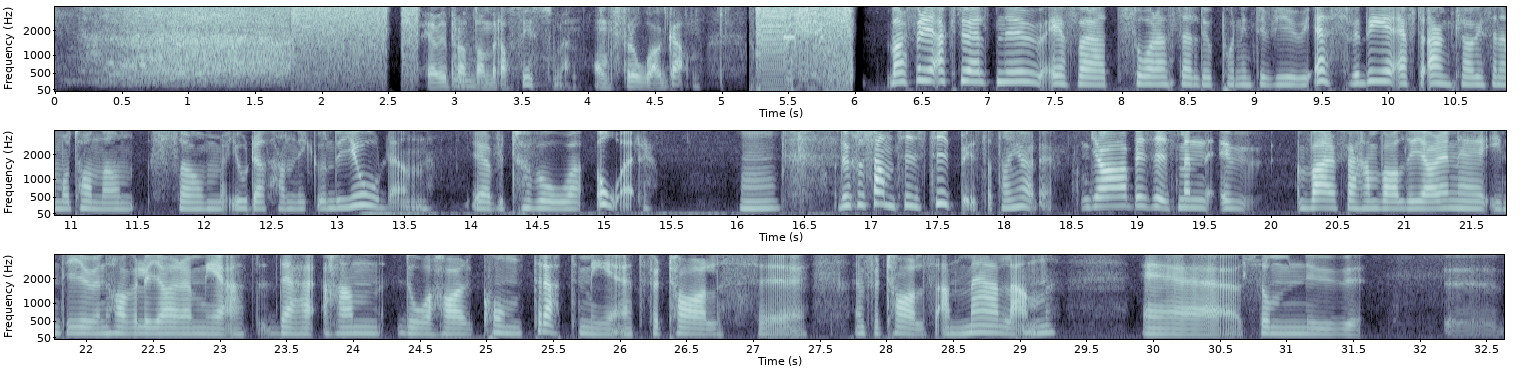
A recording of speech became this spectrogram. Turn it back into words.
Jag vill prata om rasismen, om frågan. Varför det är aktuellt nu är för att Soran ställde upp på en intervju i SvD efter anklagelserna mot honom som gjorde att han gick under jorden i över två år. Mm. Det är också samtidstypiskt att han gör det. Ja, precis. Men eh, varför han valde att göra den här intervjun har väl att göra med att det, här- han då har kontrat med ett förtals, eh, en förtalsanmälan eh, som nu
